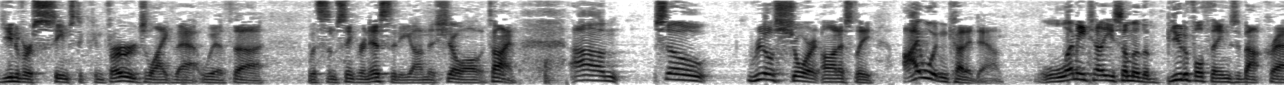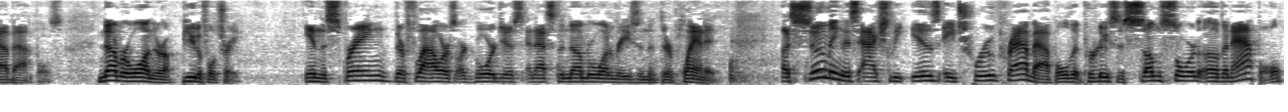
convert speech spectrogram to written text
universe seems to converge like that with uh, with some synchronicity on this show all the time. Um, so real short, honestly, I wouldn't cut it down. Let me tell you some of the beautiful things about crab apples. Number one, they're a beautiful tree. In the spring, their flowers are gorgeous, and that's the number one reason that they're planted. Assuming this actually is a true crab apple that produces some sort of an apple,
